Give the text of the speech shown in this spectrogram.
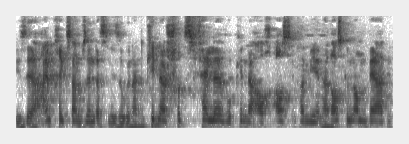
die sehr einprägsam sind. Das sind die sogenannten Kinderschutzfälle, wo Kinder auch aus den Familien herausgenommen werden.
